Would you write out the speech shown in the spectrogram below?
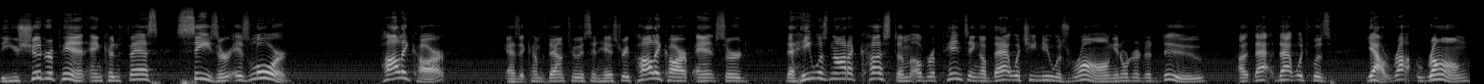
that you should repent and confess Caesar is Lord. Polycarp as it comes down to us in history, Polycarp answered that he was not accustomed of repenting of that which he knew was wrong in order to do uh, that, that which was, yeah, wrong.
